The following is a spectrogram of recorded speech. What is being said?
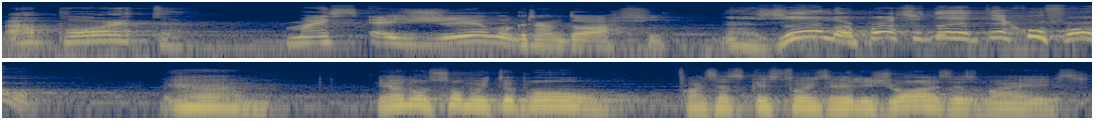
a porta. Mas é gelo, Grandorf. É Gelo, eu posso derreter com fogo. É, eu não sou muito bom com essas questões religiosas, mas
